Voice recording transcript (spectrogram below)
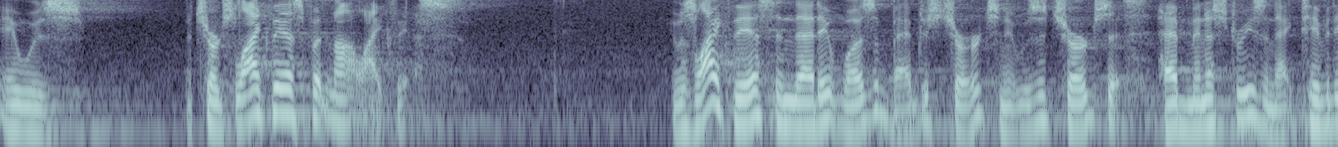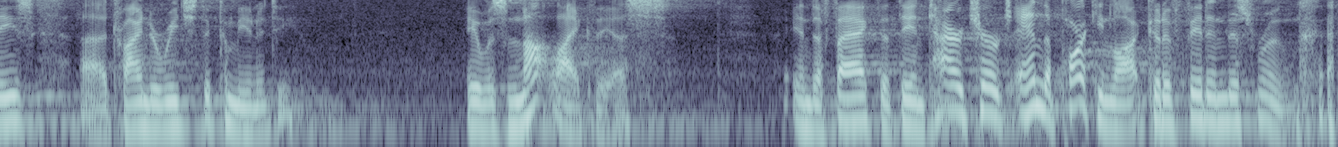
It was a church like this, but not like this. It was like this in that it was a Baptist church and it was a church that had ministries and activities uh, trying to reach the community. It was not like this in the fact that the entire church and the parking lot could have fit in this room. it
